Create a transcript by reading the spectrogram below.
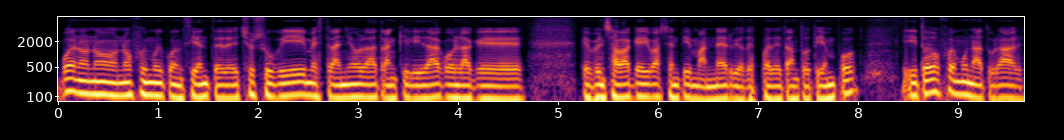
bueno, no, no fui muy consciente. De hecho, subí y me extrañó la tranquilidad con la que, que pensaba que iba a sentir más nervios después de tanto tiempo. Y todo fue muy natural.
